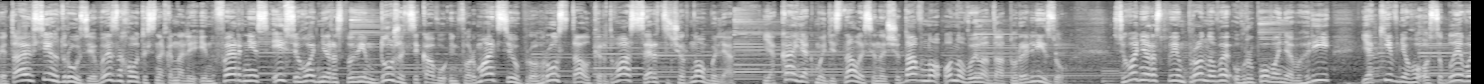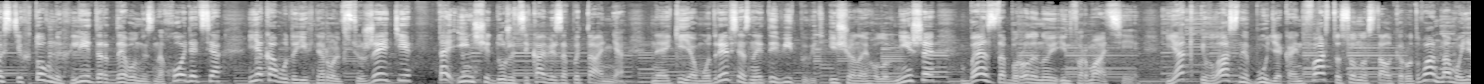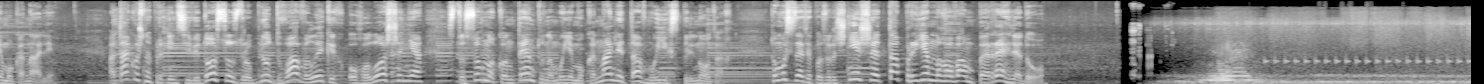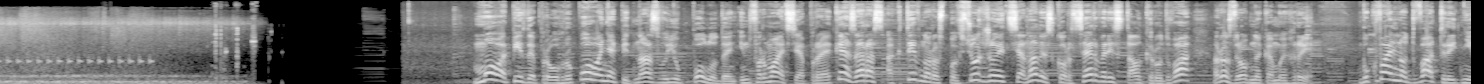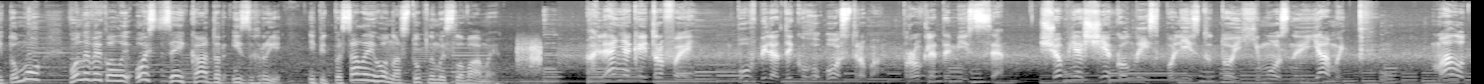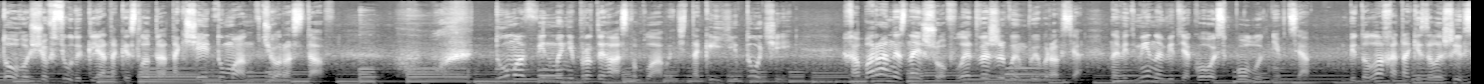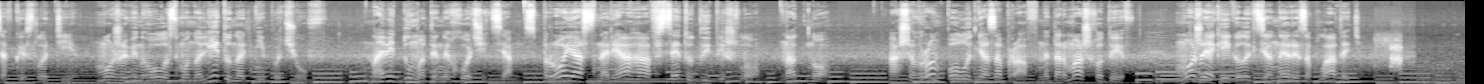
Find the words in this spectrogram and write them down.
Вітаю всіх, друзі! Ви знаходитесь на каналі Інферніс, і сьогодні розповім дуже цікаву інформацію про гру Stalker 2 Серце Чорнобиля, яка, як ми дізналися нещодавно, оновила дату релізу. Сьогодні розповім про нове угруповання в грі, які в нього особливості, хто в них лідер, де вони знаходяться, яка буде їхня роль в сюжеті, та інші дуже цікаві запитання, на які я вмудрився знайти відповідь, і що найголовніше, без забороненої інформації, як і власне будь-яка інфа стосовно Stalker 2 на моєму каналі. А також наприкінці відосу зроблю два великих оголошення стосовно контенту на моєму каналі та в моїх спільнотах. Тому сідайте позручніше та приємного вам перегляду! Мова піде про угруповання під назвою Полудень, інформація про яке зараз активно розповсюджується на дискорд сервері Stalker 2 розробниками гри. Буквально 2-3 дні тому вони виклали ось цей кадр із гри і підписали його наступними словами: Глянь, який трофей був біля дикого острова, прокляте місце. Щоб я ще колись поліз до тої хімозної ями. Мало того, що всюди клята кислота, так ще й туман вчора став. Думав він мені протигаз поплавить, такий їдучий. Хабара не знайшов, ледве живим вибрався, на відміну від якогось полуднівця. Бідолаха так і залишився в кислоті. Може, він голос моноліту на дні почув. Навіть думати не хочеться. Зброя, снаряга, все туди пішло, на дно. А шеврон полудня забрав, не дарма ж ходив. Може, який колекціонер і заплатить.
